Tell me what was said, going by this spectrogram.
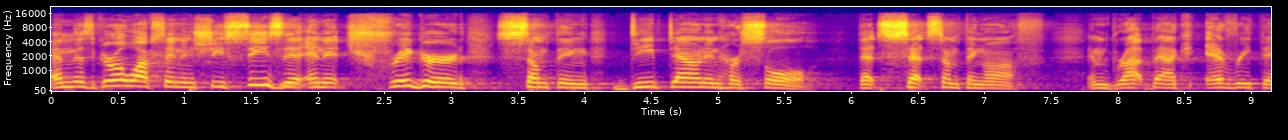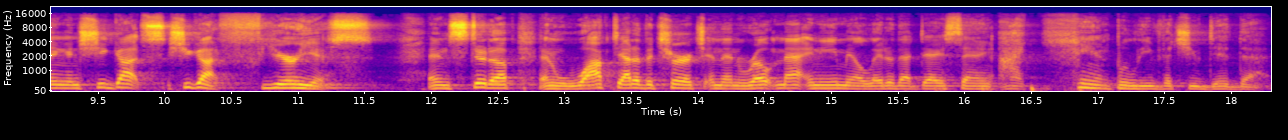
And this girl walks in and she sees it and it triggered something deep down in her soul that set something off and brought back everything. And she got, she got furious and stood up and walked out of the church and then wrote Matt an email later that day saying, I can't believe that you did that.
